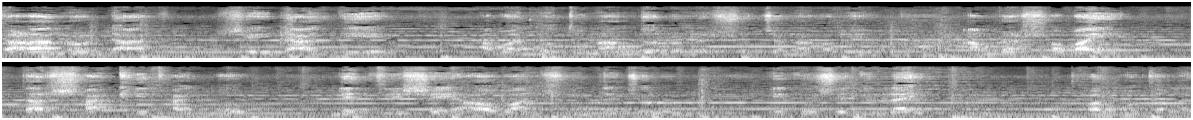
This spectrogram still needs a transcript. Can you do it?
তাড়ানোর ডাক, সেই ডাক দিয়ে আবার নতুন আন্দোলনের সূচনা হবে। আমরা সবাই তার সাক্ষী থাকব। নেত্রী, সেই আহ্বান শুনতে চলুন। একুশে জুলাই ধর্মতলা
